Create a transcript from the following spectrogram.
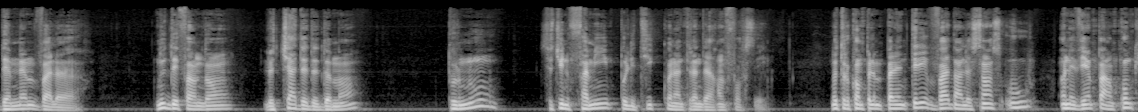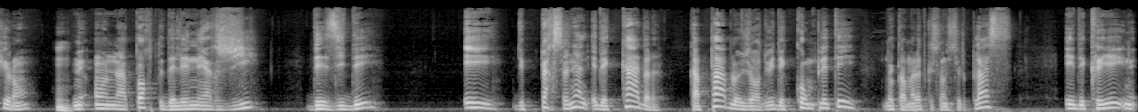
des mêmes valeurs. Nous défendons le Tchad de demain. Pour nous, c'est une famille politique qu'on est en train de renforcer. Notre complémentarité va dans le sens où on ne vient pas en concurrent, hmm. mais on apporte de l'énergie des idées et du personnel et des cadres capables aujourd'hui de compléter nos camarades qui sont sur place et de créer une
